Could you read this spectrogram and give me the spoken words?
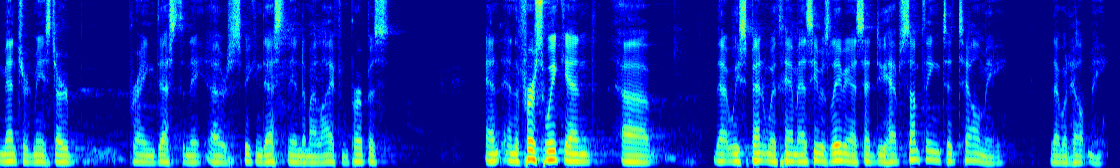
mentored me, started praying destiny, uh, speaking destiny into my life and purpose. And, and the first weekend uh, that we spent with him as he was leaving, I said, Do you have something to tell me that would help me?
